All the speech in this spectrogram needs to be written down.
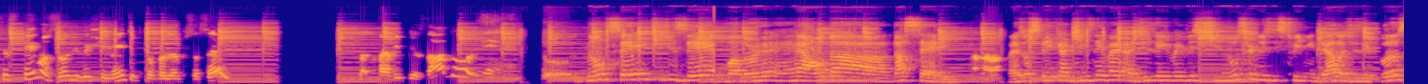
Vocês têm noção de investimento que estão fazendo pra essa série? Vai vir pesado ou né? Não sei te dizer o valor real da, da série, uhum. mas eu sei que a Disney, vai, a Disney vai investir no serviço de streaming dela, a Disney Plus,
